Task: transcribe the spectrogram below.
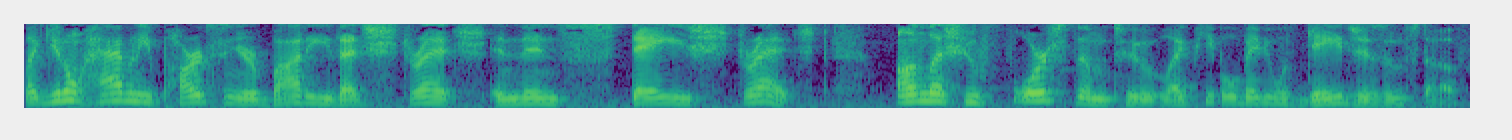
Like you don't have any parts in your body that stretch and then stay stretched unless you force them to, like people maybe with gauges and stuff.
